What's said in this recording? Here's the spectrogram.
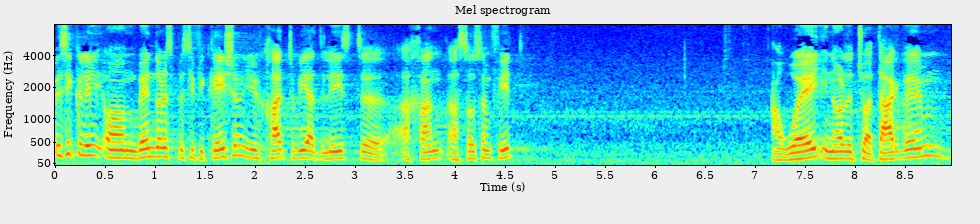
basically, on vendor specification, you had to be at least uh, a, a thousand feet away in order to attack them,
